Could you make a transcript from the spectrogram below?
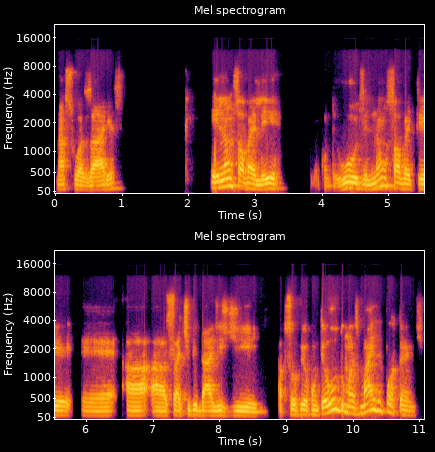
nas suas áreas. Ele não só vai ler conteúdos, ele não só vai ter é, a, as atividades de absorver o conteúdo, mas mais importante,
